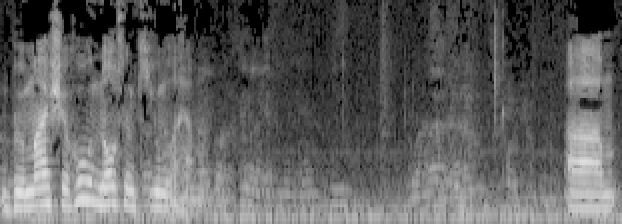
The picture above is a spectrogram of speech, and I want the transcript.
B'ma shehu nosen kiyum lahem. Um,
